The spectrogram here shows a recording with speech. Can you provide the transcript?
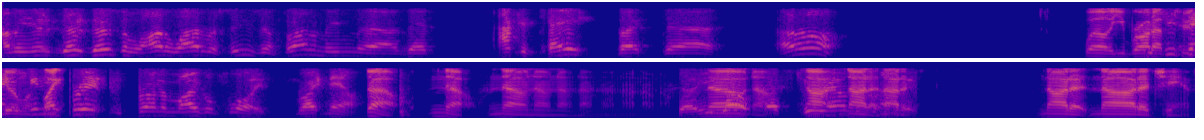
I mean, there- there, there's a lot of wide receivers in front of him uh, that I could take, but uh, I don't know. Well, you brought Would up you two take good ones. Like Britt in front of Michael Floyd right now? no, no, no, no, no, no, no, no, There you no, no, not not a, not a not a not a chance.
